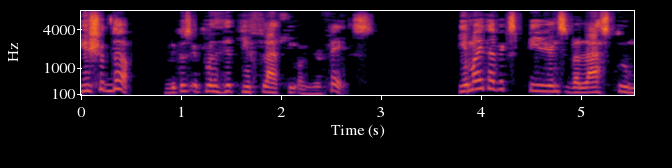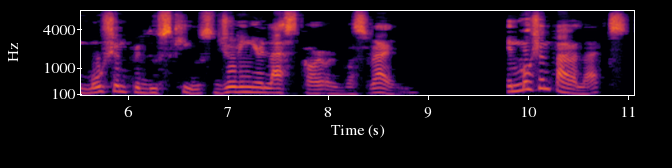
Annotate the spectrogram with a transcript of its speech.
You should duck, because it will hit you flatly on your face. You might have experienced the last two motion-produced cues during your last car or bus ride. In motion parallax,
